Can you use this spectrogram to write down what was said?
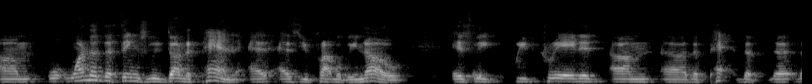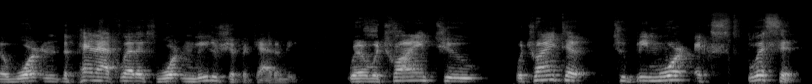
Um, one of the things we've done at Penn, as, as you probably know, is we we've created um, uh, the, Penn, the the the Wharton the Penn Athletics Wharton Leadership Academy, where we're trying to we're trying to to be more explicit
